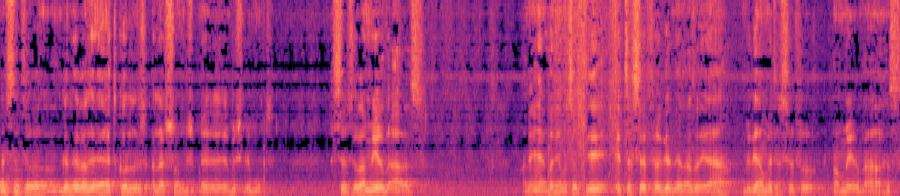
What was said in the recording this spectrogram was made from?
מהספר גדר הזה היה את כל הלשון בשלמות. הספר המאיר לארץ. אני, ואני מצאתי את הספר גדר הזיה, וגם את הספר המאיר לארץ.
